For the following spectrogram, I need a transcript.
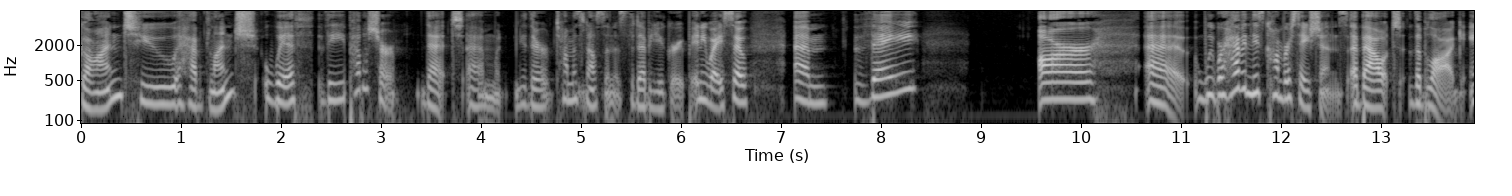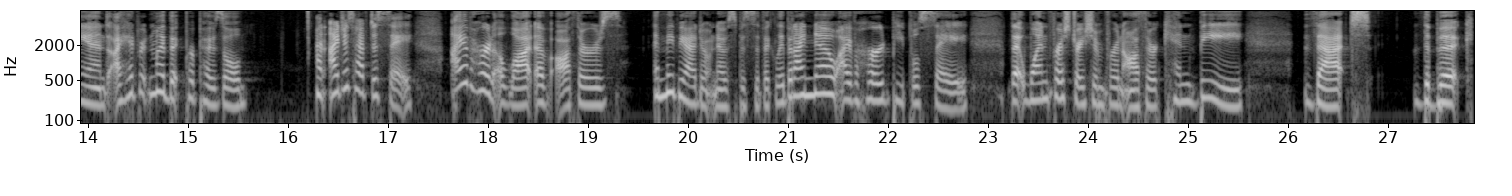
gone to have lunch with the publisher that um, they're Thomas Nelson. It's the W Group. Anyway, so um, they are. Uh, we were having these conversations about the blog, and I had written my book proposal. And I just have to say, I have heard a lot of authors and maybe I don't know specifically, but I know I've heard people say that one frustration for an author can be that the book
